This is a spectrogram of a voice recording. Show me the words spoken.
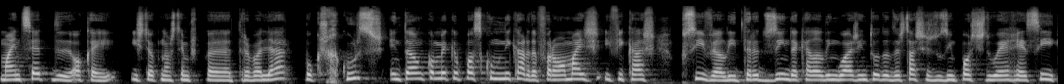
mindset de, ok, isto é o que nós temos para trabalhar, poucos recursos, então como é que eu posso comunicar da forma mais eficaz possível e traduzindo aquela linguagem toda das taxas dos impostos do RSI,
